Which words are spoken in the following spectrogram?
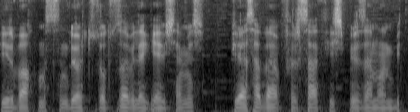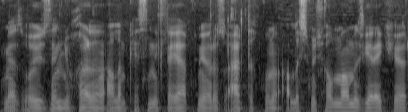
bir bakmışsın 430'a bile gevşemiş. Piyasada fırsat hiçbir zaman bitmez. O yüzden yukarıdan alım kesinlikle yapmıyoruz. Artık bunu alışmış olmamız gerekiyor.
